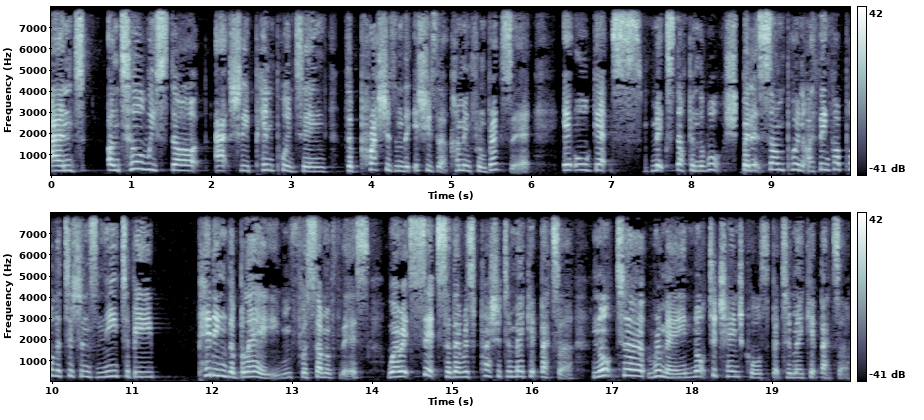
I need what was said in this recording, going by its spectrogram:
And until we start actually pinpointing the pressures and the issues that are coming from Brexit, it all gets mixed up in the wash. But at some point, I think our politicians need to be pitting the blame for some of this where it sits so there is pressure to make it better, not to remain, not to change course, but to make it better.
